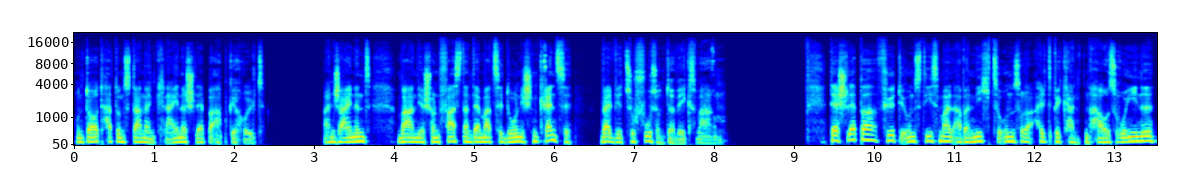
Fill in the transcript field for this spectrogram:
und dort hat uns dann ein kleiner Schlepper abgeholt. Anscheinend waren wir schon fast an der mazedonischen Grenze, weil wir zu Fuß unterwegs waren. Der Schlepper führte uns diesmal aber nicht zu unserer altbekannten Hausruine,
